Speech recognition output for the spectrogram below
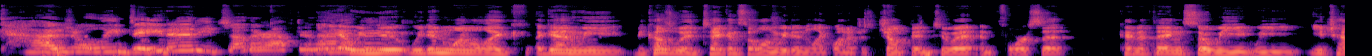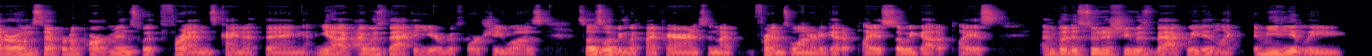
casually dated each other after that. Well, yeah, we knew we didn't want to like again we because we had taken so long we didn't like want to just jump into it and force it kind of thing. So we we each had our own separate apartments with friends kind of thing. You know, I was back a year before she was, so I was living with my parents and my friends wanted to get a place, so we got a place. And but as soon as she was back, we didn't like immediately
